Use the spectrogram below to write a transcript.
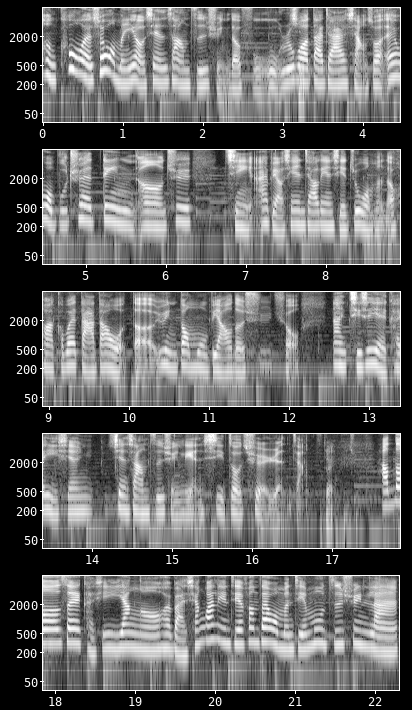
很酷哎！所以我们也有线上咨询的服务。如果大家想说，哎，我不确定，嗯，去请爱表现教练协助我们的话，可不可以达到我的运动目标的需求？那其实也可以先线上咨询联系做确认，这样子。对，没错。好的，所以可惜一样哦，会把相关链接放在我们节目资讯栏，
